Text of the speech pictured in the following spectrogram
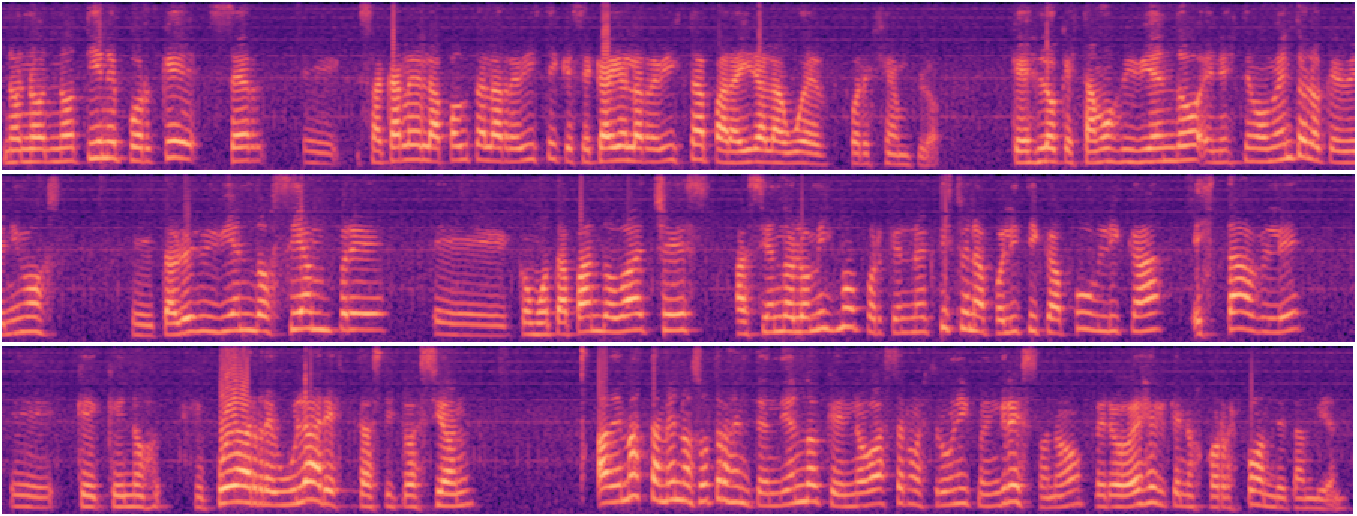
No, no, no tiene por qué ser eh, sacarle la pauta a la revista y que se caiga la revista para ir a la web, por ejemplo, que es lo que estamos viviendo en este momento, lo que venimos eh, tal vez viviendo siempre eh, como tapando baches, haciendo lo mismo, porque no existe una política pública estable que, que, nos, que pueda regular esta situación. Además, también nosotros entendiendo que no va a ser nuestro único ingreso, ¿no? Pero es el que nos corresponde también.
